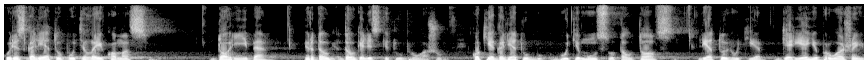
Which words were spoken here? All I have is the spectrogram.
kuris galėtų būti laikomas dorybė ir daug, daugelis kitų bruožų. Kokie galėtų būti mūsų tautos, lietuvių tie gerieji bruožai,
